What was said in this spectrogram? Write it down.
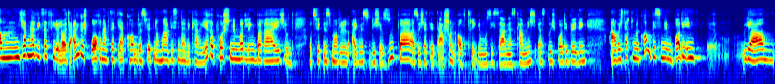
Ähm, ich habe halt, wie gesagt, viele Leute angesprochen, habe gesagt, ja komm, das wird nochmal ein bisschen deine Karriere pushen im Modeling-Bereich und als Fitnessmodel eignest du dich ja super. Also ich hatte da schon Aufträge, muss ich sagen. Das kam nicht erst durch Bodybuilding. Aber ich dachte mir, komm, ein bisschen den Body in, äh, ja,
